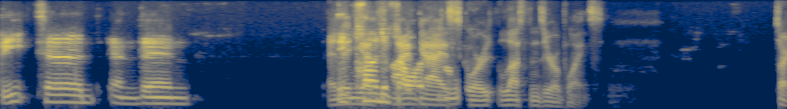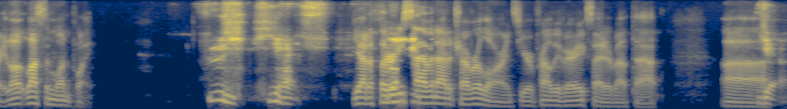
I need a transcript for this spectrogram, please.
beat Ted, and then And then you kind of five guys score less than zero points. Sorry, le- less than one point. yes, You had a 37 out of Trevor Lawrence. You were probably very excited about that. Uh, yeah,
